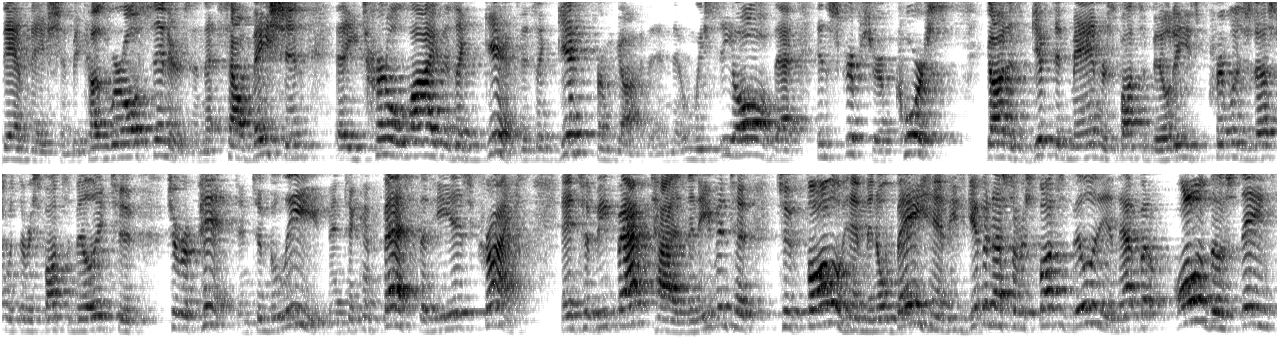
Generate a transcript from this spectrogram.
damnation, because we're all sinners. And that salvation, that eternal life, is a gift. It's a gift from God. And we see all of that in Scripture. Of course, God has gifted man responsibility. He's privileged us with the responsibility to, to repent and to believe and to confess that He is Christ and to be baptized and even to, to follow him and obey him. He's given us a responsibility in that, but all of those things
